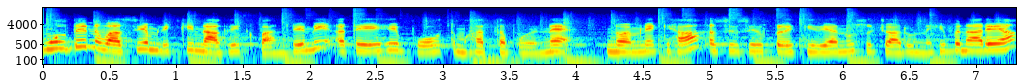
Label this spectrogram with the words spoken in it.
ਮੂਲ ਦੇ ਨਿਵਾਸੀ ਅਮਰੀਕੀ ਨਾਗਰਿਕ ਬਣ ਰਹੇ ਨੇ ਅਤੇ ਇਹ ਬਹੁਤ ਮਹੱਤਵਪੂਰਨ ਹੈ। ਨੋਇਮ ਨੇ ਕਿਹਾ, ਅਸੀਂ ਸਿਰਫ ਪ੍ਰਕਿਰਿਆ ਨੂੰ ਸੁਚਾਰੂ ਨਹੀਂ ਬਣਾ ਰਹੇ। ਹਾਂ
